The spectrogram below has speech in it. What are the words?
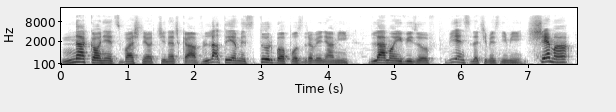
na koniec właśnie odcineczka wlatujemy z turbo pozdrowieniami dla moich widzów, więc lecimy z nimi. Siema!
